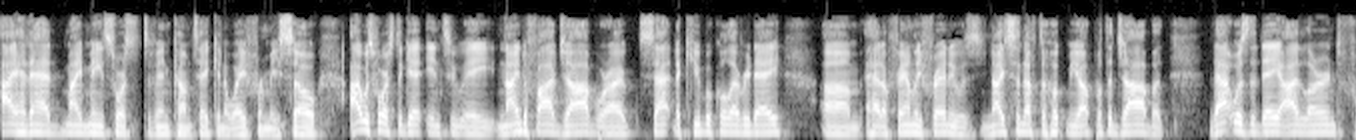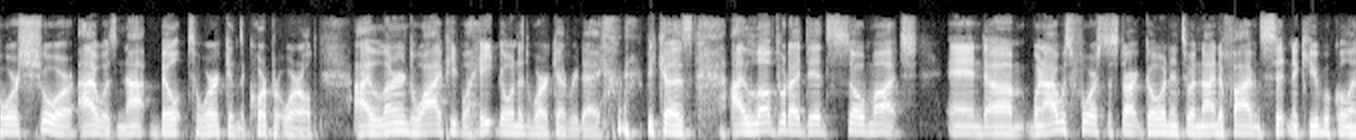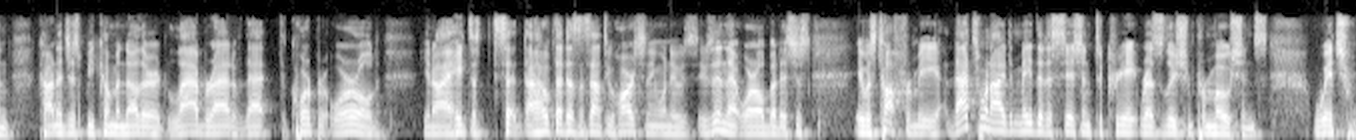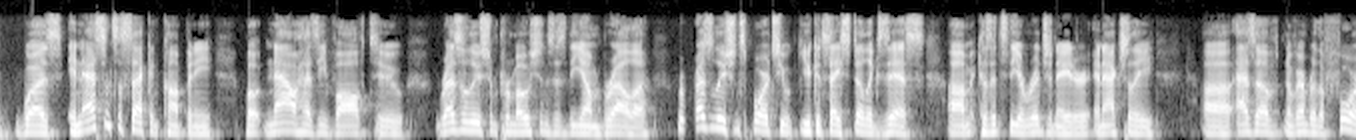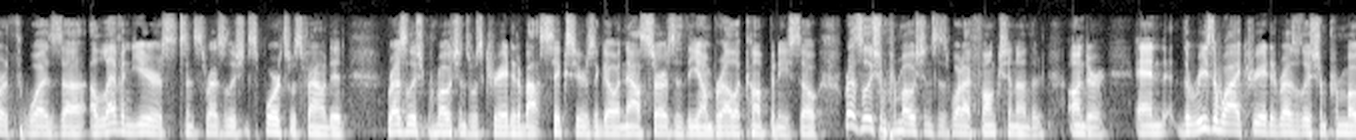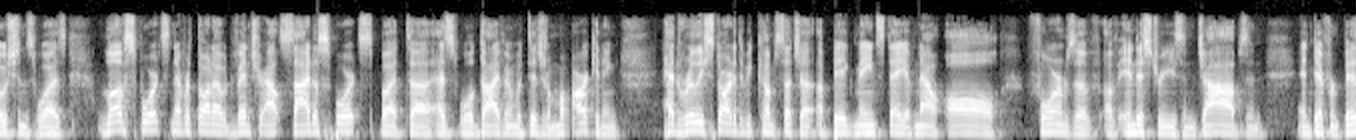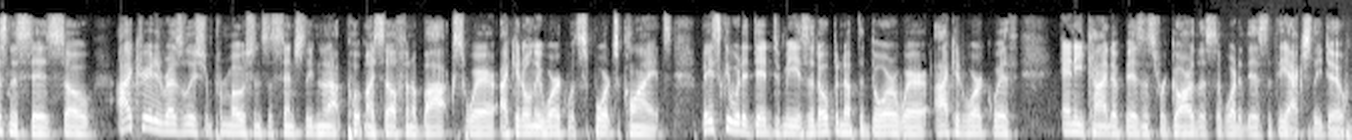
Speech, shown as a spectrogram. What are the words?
I had had my main source of income taken away from me, so I was forced to get into a nine to five job where I sat in a cubicle every day. Um, had a family friend who was nice enough to hook me up with a job, but that was the day I learned for sure I was not built to work in the corporate world. I learned why people hate going to work every day because I loved what I did so much. And um, when I was forced to start going into a nine to five and sit in a cubicle and kind of just become another lab rat of that the corporate world, you know, I hate to say, I hope that doesn't sound too harsh to anyone who's who's in that world, but it's just it was tough for me. That's when I made the decision to create Resolution Promotions, which was in essence a second company, but now has evolved to Resolution Promotions is the umbrella. Resolution Sports, you you could say, still exists because um, it's the originator, and actually, uh, as of November the fourth, was uh, 11 years since Resolution Sports was founded. Resolution Promotions was created about six years ago and now serves as the umbrella company. So Resolution Promotions is what I function under. Under and the reason why I created Resolution Promotions was love sports. Never thought I would venture outside of sports, but uh, as we'll dive in with digital marketing, had really started to become such a, a big mainstay of now all forms of, of industries and jobs and, and different businesses. So I created Resolution Promotions essentially to not put myself in a box where I could only work with sports clients. Basically, what it did to me is it opened up the door where I could work with any kind of business, regardless of what it is that they actually do.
